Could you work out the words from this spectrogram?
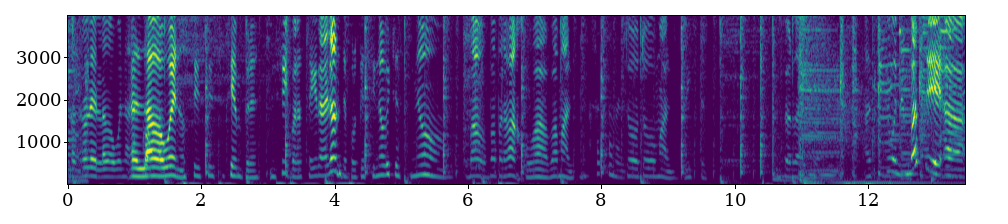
encontrarle el lado bueno. El cosas. lado bueno, sí, sí, sí, siempre. Y sí, para seguir adelante, porque si no, viste, si no, va, va para abajo, va, va mal. Exactamente. todo, todo mal, ¿viste? Es verdad eso. Así que bueno, en base a,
